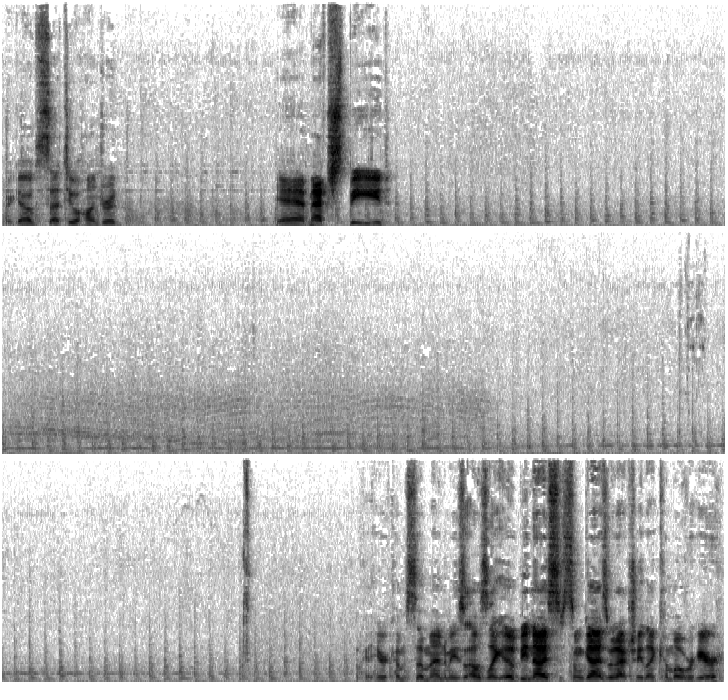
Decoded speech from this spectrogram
There we go, set to 100. Yeah, match speed. Some enemies. I was like, it would be nice if some guys would actually, like, come over here.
